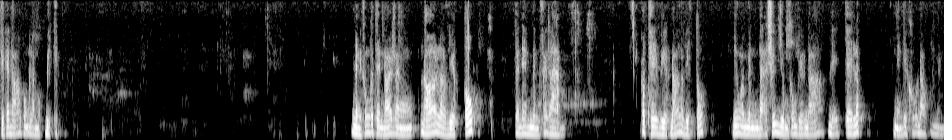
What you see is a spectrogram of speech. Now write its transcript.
Thì cái đó cũng là một bi kịch. Mình không có thể nói rằng đó là việc tốt, cho nên mình phải làm có thể việc đó là việc tốt, nhưng mà mình đã sử dụng công việc đó để che lấp những cái khổ đau của mình.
